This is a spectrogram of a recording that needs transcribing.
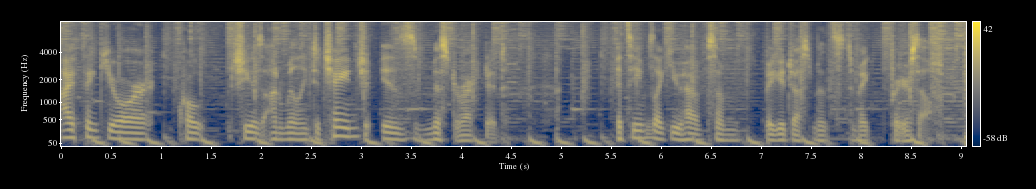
I think your quote, she is unwilling to change, is misdirected. It seems like you have some big adjustments to make for yourself.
